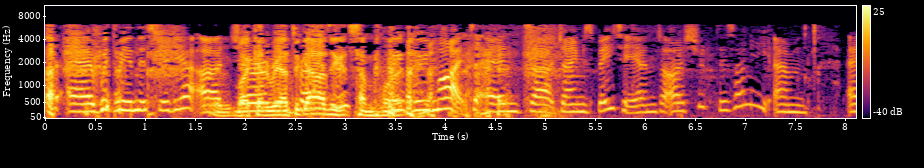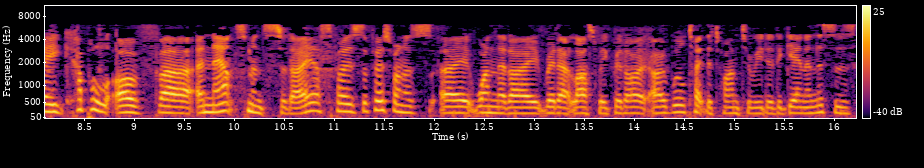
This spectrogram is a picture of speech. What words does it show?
Uh, with me in the studio are we Jeremy might get around to gardening at some point. we, we might. And uh, James Beattie. And I should. There's only. Um, a couple of uh, announcements today. I suppose the first one is uh, one that I read out last week, but I, I, will take the time to read it again. And this is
